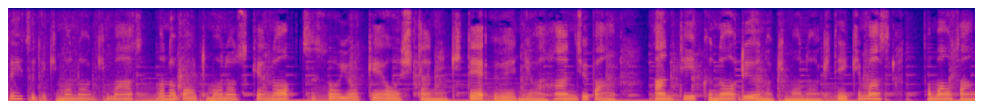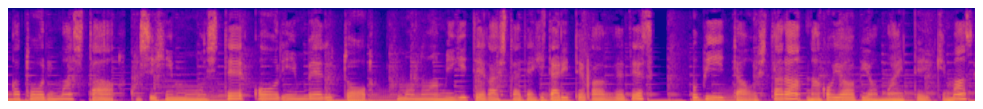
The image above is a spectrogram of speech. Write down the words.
スイーツで着物を着ます。モノバイとモノスケの裾よけを下に着て、上には半襦袢、アンティークの竜の着物を着ていきます。玉尾さんが通りました。腰紐をして、オーリンベルト、着物は右手が下で左手が上です。帯板をしたら名古屋帯を巻いていきます。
